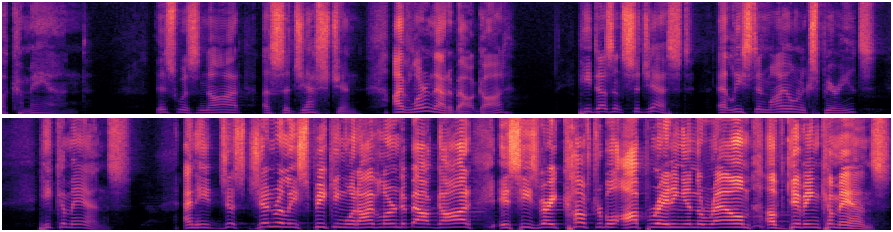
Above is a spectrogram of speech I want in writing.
a command. This was not a suggestion. I've learned that about God. He doesn't suggest, at least in my own experience. He commands. And he just generally speaking, what I've learned about God is he's very comfortable operating in the realm of giving commands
